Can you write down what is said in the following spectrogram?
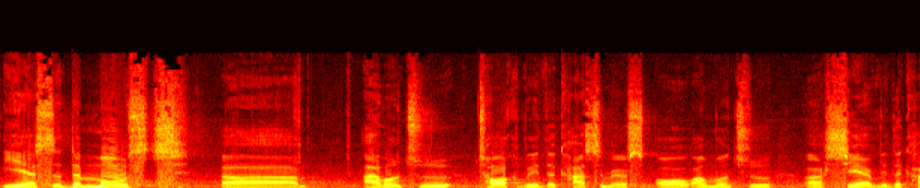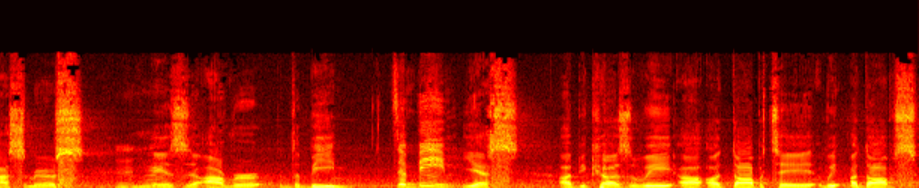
Yes, the most uh, I want to talk with the customers or I want to uh, share with the customers is our the beam. The beam. Yes, uh, because we uh, adopted we adopt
